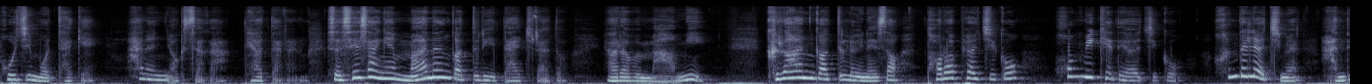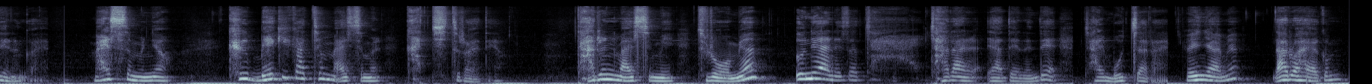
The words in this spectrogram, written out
보지 못하게 하는 역사가 되었다라는 거예요. 그래서 세상에 많은 것들이 있다 할지라도 여러분 마음이 그러한 것들로 인해서 더럽혀지고 혼미케 되어지고 흔들려지면 안 되는 거예요. 말씀은요, 그 매기 같은 말씀을 같이 들어야 돼요. 다른 말씀이 들어오면 은혜 안에서 잘 자라야 되는데 잘 못 자라요. 왜냐하면 나로 하여금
